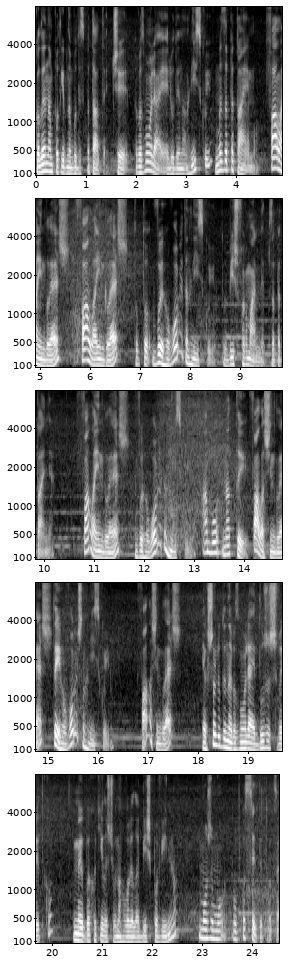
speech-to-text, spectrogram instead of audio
Коли нам потрібно буде спитати, чи розмовляє людина англійською, ми запитаємо Fala English, Fala English, тобто ви говорите англійською, то більш формальне запитання. Fala English, ви говорите англійською. Або на ти. Falas English, ти говориш англійською. Falas English. Якщо людина розмовляє дуже швидко, і ми би хотіли, щоб вона говорила більш повільно, можемо попросити про це.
